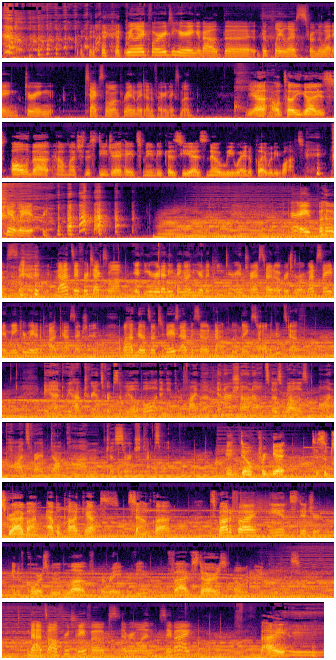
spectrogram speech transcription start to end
We look forward to hearing about the the playlists from the wedding during Tech Swamp Random Identifier next month. Yeah, I'll tell you guys all about how much this DJ hates me because he has no leeway to play what he wants. Can't wait. All right, folks, that's it for Tech Swamp. If you heard anything on here that piqued your interest, head over to our website and make your way to the podcast section. We'll have notes on today's episode that include links to all the good stuff. And we have transcripts available, and you can find them in our show notes as well as on podscribe.com. Just search Tech Swamp. And don't forget to subscribe on Apple Podcasts, SoundCloud, Spotify, and Stitcher. And of course, we would love a rate and review. Five stars only, please. That's all for today, folks. Everyone, say bye. Bye. Bye.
